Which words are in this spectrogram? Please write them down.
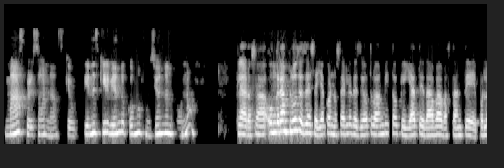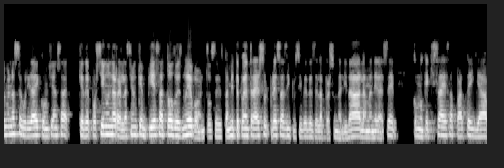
más personas que tienes que ir viendo cómo funcionan o no. Claro, o sea, un gran plus es ese, ya conocerle desde otro ámbito que ya te daba bastante, por lo menos seguridad y confianza, que de por sí en una relación que empieza todo es nuevo, entonces también te pueden traer sorpresas, inclusive desde la personalidad, la manera de ser, como que quizá esa parte ya,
